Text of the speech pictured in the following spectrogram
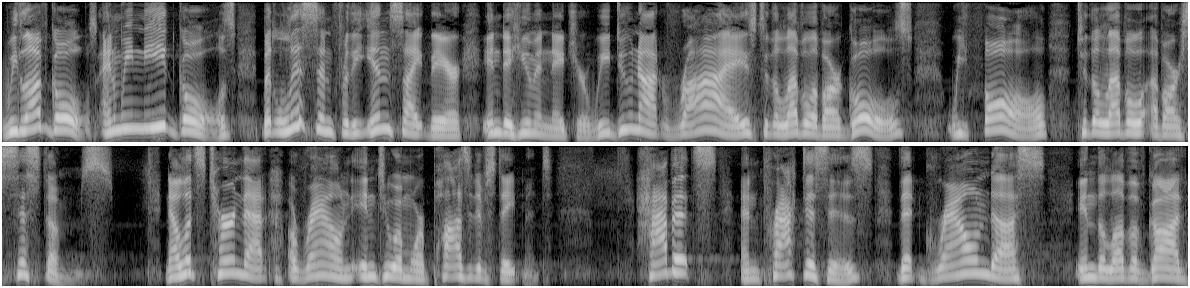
We love goals and we need goals, but listen for the insight there into human nature. We do not rise to the level of our goals, we fall to the level of our systems. Now let's turn that around into a more positive statement. Habits and practices that ground us in the love of God,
